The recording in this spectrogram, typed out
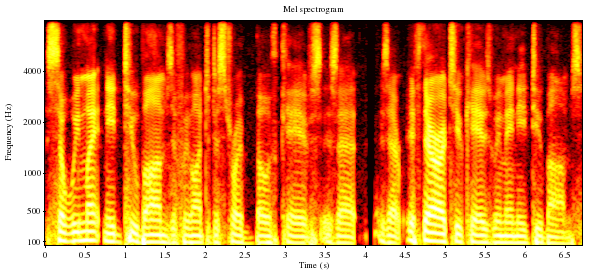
So we might need two bombs if we want to destroy both caves. Is that is that if there are two caves, we may need two bombs.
